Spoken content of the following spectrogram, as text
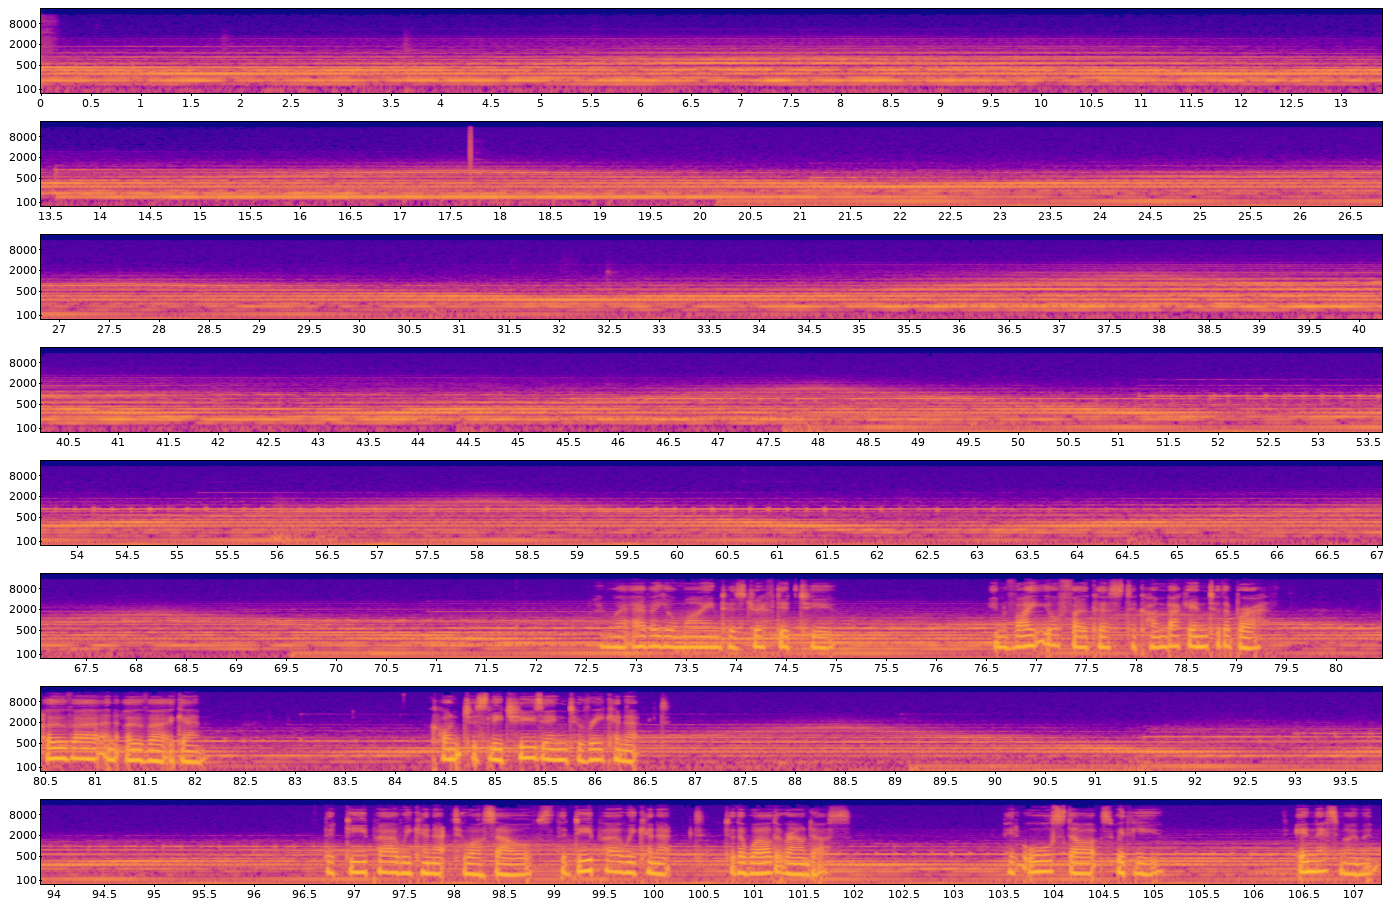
Wherever your mind has drifted to, invite your focus to come back into the breath over and over again, consciously choosing to reconnect. The deeper we connect to ourselves, the deeper we connect to the world around us. It all starts with you in this moment.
